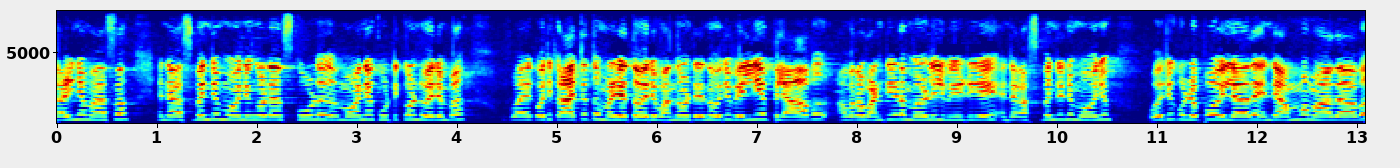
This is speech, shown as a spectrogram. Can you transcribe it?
കഴിഞ്ഞ മാസം എന്റെ ഹസ്ബൻഡും മോനും കൂടെ സ്കൂൾ മോനെ കൂട്ടിക്കൊണ്ട് വരുമ്പോൾ ഒരു കാറ്റത്തും മഴയത്തും അവർ വന്നുകൊണ്ടിരുന്ന ഒരു വലിയ പ്ലാവ് അവരുടെ വണ്ടിയുടെ മുകളിൽ വീഴുകയും എന്റെ ഹസ്ബൻഡിനും മോനും ഒരു കുഴപ്പവും ഇല്ലാതെ എന്റെ അമ്മ മാതാവ്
